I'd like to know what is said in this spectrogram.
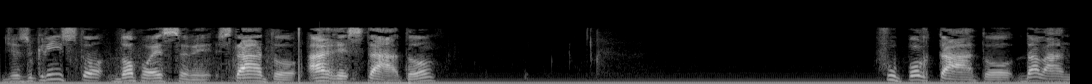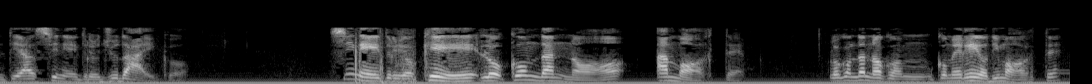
Gesù Cristo, dopo essere stato arrestato, fu portato davanti al Sinedrio giudaico, Sinedrio che lo condannò a morte, lo condannò com, come reo di morte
